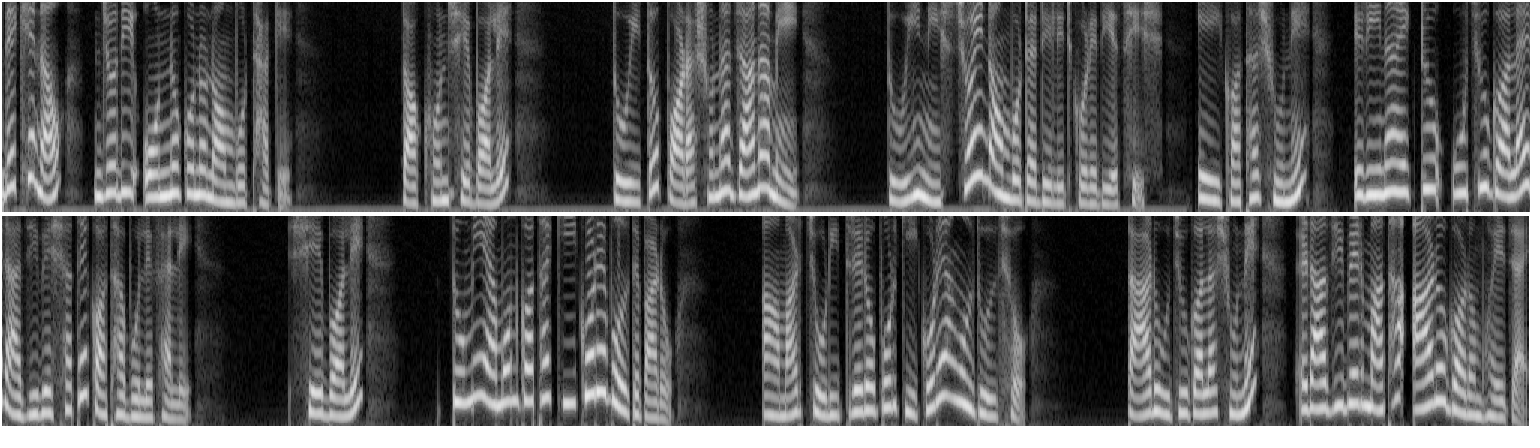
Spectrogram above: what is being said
দেখে নাও যদি অন্য কোনো নম্বর থাকে। তখন সে বলে, তুই তো পড়াশোনা জানা মেয়ে তুই নিশ্চয়ই নম্বরটা ডিলিট করে দিয়েছিস। এই কথা শুনে রিনা একটু উঁচু গলায় রাজীবের সাথে কথা বলে ফেলে। সে বলে, তুমি এমন কথা কি করে বলতে পারো? আমার চরিত্রের ওপর কি করে আঙুল তুলছ? তার উঁচু গলা শুনে রাজীবের মাথা আরও গরম হয়ে যায়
